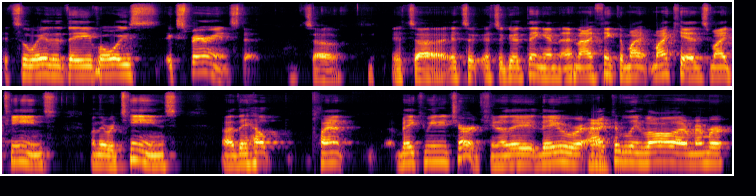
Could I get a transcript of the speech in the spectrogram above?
it's the way that they've always experienced it. So it's a uh, it's a it's a good thing. And and I think my my kids, my teens, when they were teens, uh, they helped plant Bay Community Church. You know, they they were right. actively involved. I remember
